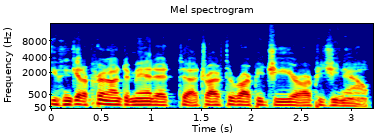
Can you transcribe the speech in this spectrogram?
you can get a print on demand at uh, DriveThruRPG or RPG Now.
